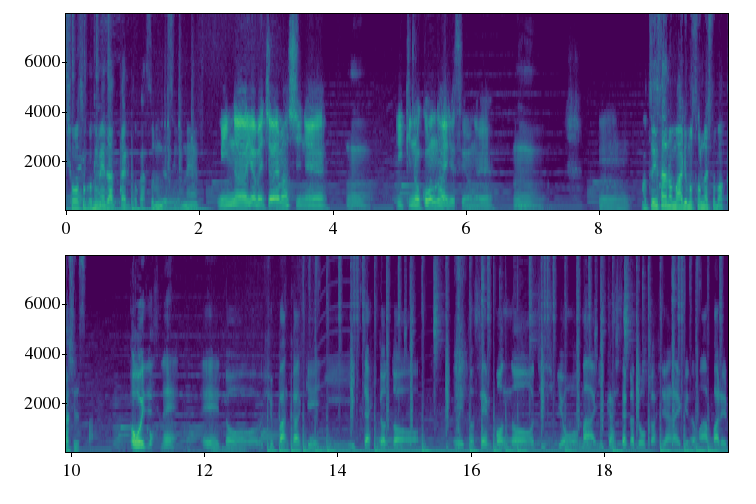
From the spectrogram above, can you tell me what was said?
消息不明だったりとかするんですよね。みんな辞めちゃいますしね。うん生き残んないですよね。うんうん。松井さんの周りもそんな人ばっかしですか？多いですね。えっ、と出版関係に行った人とえー、と専門の知識を、まあ、生かしたかどうかは知らないけども、アパレル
